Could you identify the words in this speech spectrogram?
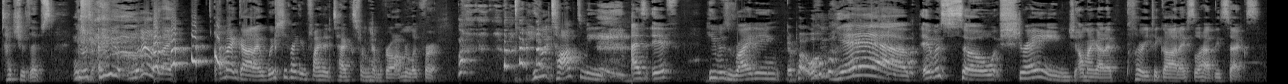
touch your lips. He was he literally like, oh my god, I wish if I can find a text from him, girl. I'm gonna look for. It. He would talk to me as if he was writing A poem. yeah, it was so strange. Oh my god, I pray to God I still have these texts.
